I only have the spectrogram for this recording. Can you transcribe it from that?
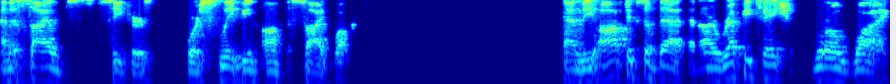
and asylum seekers were sleeping on the sidewalk. And the optics of that and our reputation worldwide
